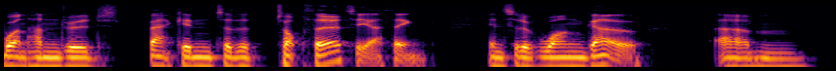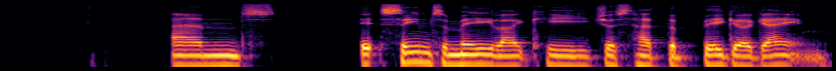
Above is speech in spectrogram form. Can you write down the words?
100 back into the top 30. I think in sort of one go. Um, and it seemed to me like he just had the bigger game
